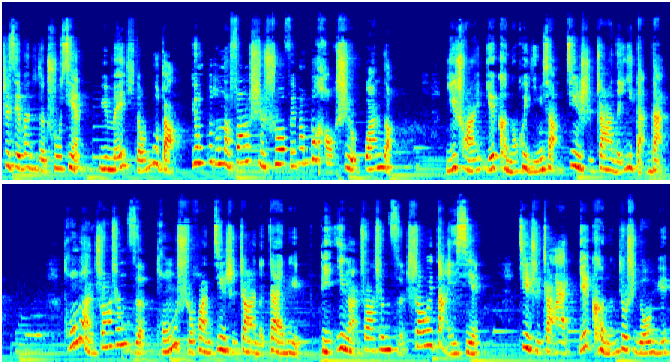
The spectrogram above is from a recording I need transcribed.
这些问题的出现与媒体的误导，用不同的方式说肥胖不好是有关的。遗传也可能会影响进食障碍的易感感。同卵双生子同时患进食障碍的概率比异卵双生子稍微大一些。进食障碍也可能就是由于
